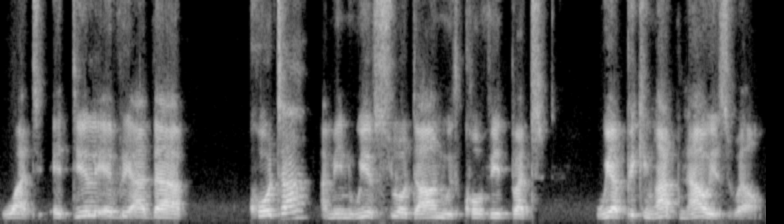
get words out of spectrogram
what a deal every other quarter. I mean, we have slowed down with COVID, but we are picking up now as well.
